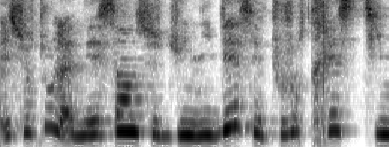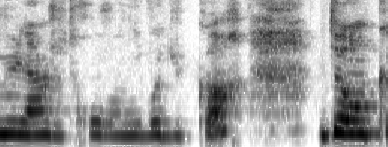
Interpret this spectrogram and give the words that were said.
et surtout la naissance d'une idée c'est toujours très stimulant je trouve au niveau du corps. Donc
